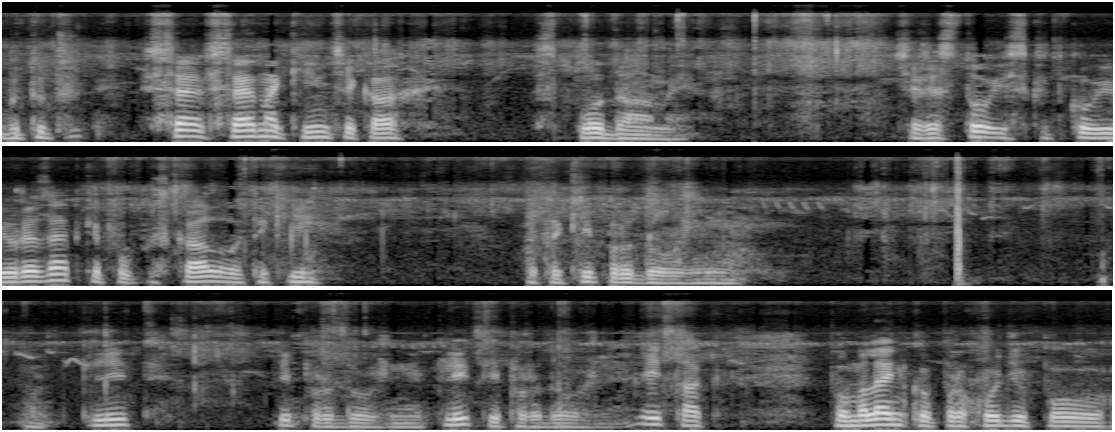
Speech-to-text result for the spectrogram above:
Бо тут все, все на кінчиках з плодами. Через то із квіткової розетки попускало отакі, отакі продовження. От плід і продовження, плід і продовження. І так помаленьку проходжу по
